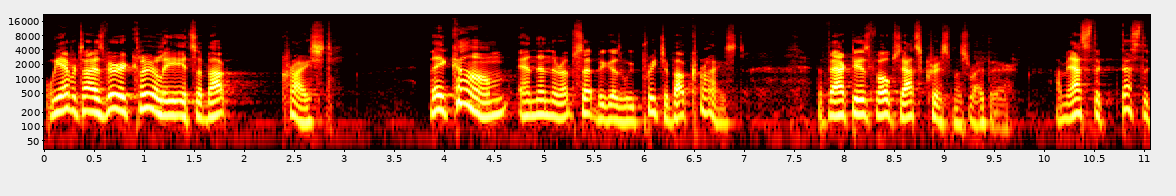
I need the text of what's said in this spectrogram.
We advertise very clearly it's about Christ. They come and then they're upset because we preach about Christ. The fact is, folks, that's Christmas right there. I mean, that's the, that's the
